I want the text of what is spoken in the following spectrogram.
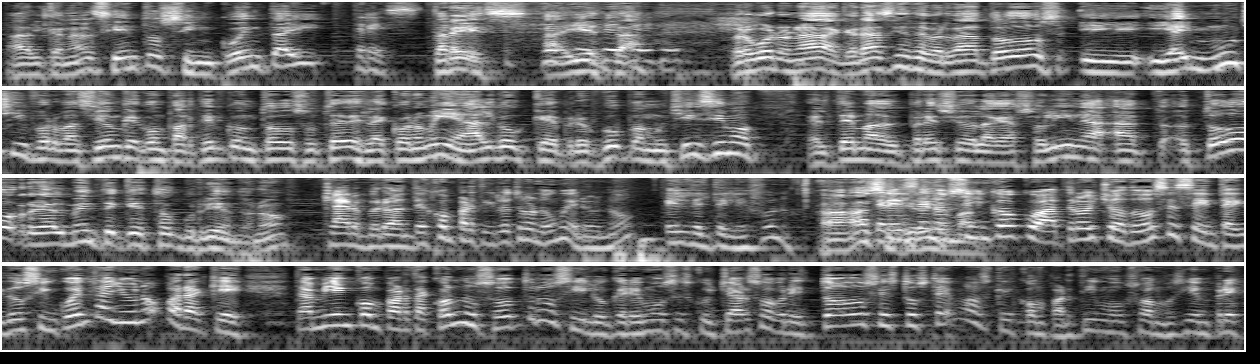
al canal 153. Tres. Ahí está. Pero bueno, nada, gracias de verdad a todos y, y hay mucha información que compartir con todos ustedes. La economía, algo que preocupa muchísimo, el tema del precio de la gasolina, a to- todo realmente qué está ocurriendo, ¿no? Claro, pero antes compartir otro número, ¿no? El del teléfono. Ah, sí, quieren llamar. 305-482-6251 para que también comparta con nosotros y lo queremos escuchar sobre todos estos temas que compartimos, vamos, siempre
